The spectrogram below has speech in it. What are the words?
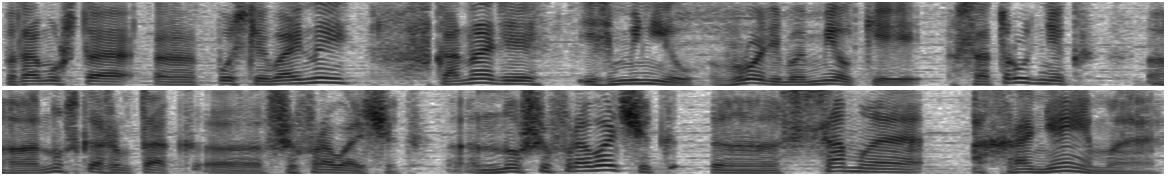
потому что э, после войны в Канаде изменил вроде бы мелкий сотрудник, э, ну, скажем так, шифровальщик. Но шифровальщик – самое охраняемая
